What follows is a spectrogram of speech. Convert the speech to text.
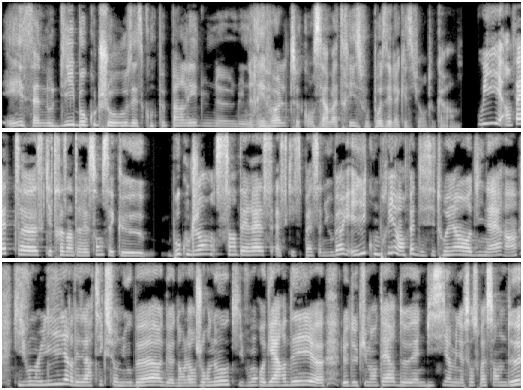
Et ça nous dit beaucoup de choses. Est-ce qu'on peut parler d'une révolte conservatrice? Vous posez la question en tout cas. Oui, en fait, euh, ce qui est très intéressant, c'est que beaucoup de gens s'intéressent à ce qui se passe à Newburgh, et y compris en fait des citoyens ordinaires hein, qui vont lire des articles sur Newburgh dans leurs journaux, qui vont regarder euh, le documentaire de NBC en 1962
